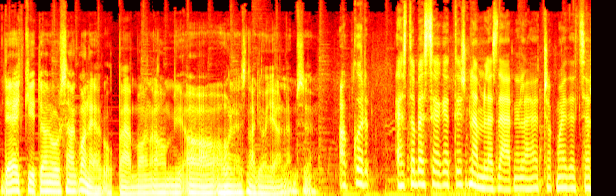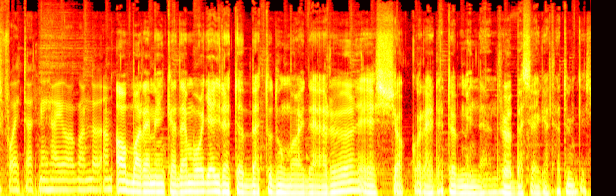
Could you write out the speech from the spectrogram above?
de egy-két olyan ország van Európában, ami, ahol ez nagyon jellemző. Akkor ezt a beszélgetést nem lezárni lehet, csak majd egyszer folytatni, ha jól gondolom. Abban reménykedem, hogy egyre többet tudunk majd erről, és akkor egyre több mindenről beszélgethetünk is.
